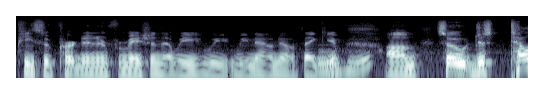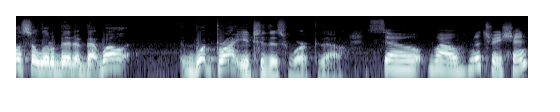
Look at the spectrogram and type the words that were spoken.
piece of pertinent information that we, we, we now know. Thank you. Mm-hmm. Um, so just tell us a little bit about, well, what brought you to this work, though? So, well, nutrition,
